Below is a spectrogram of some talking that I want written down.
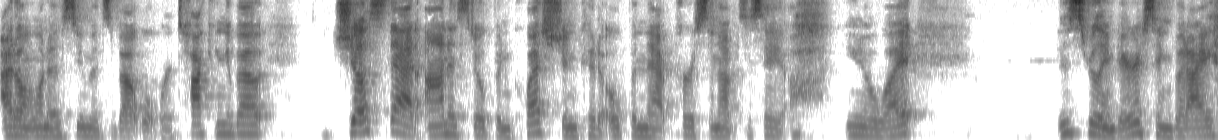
I don't want to assume it's about what we're talking about. Just that honest, open question could open that person up to say, "Oh, you know what." this is really embarrassing, but I,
